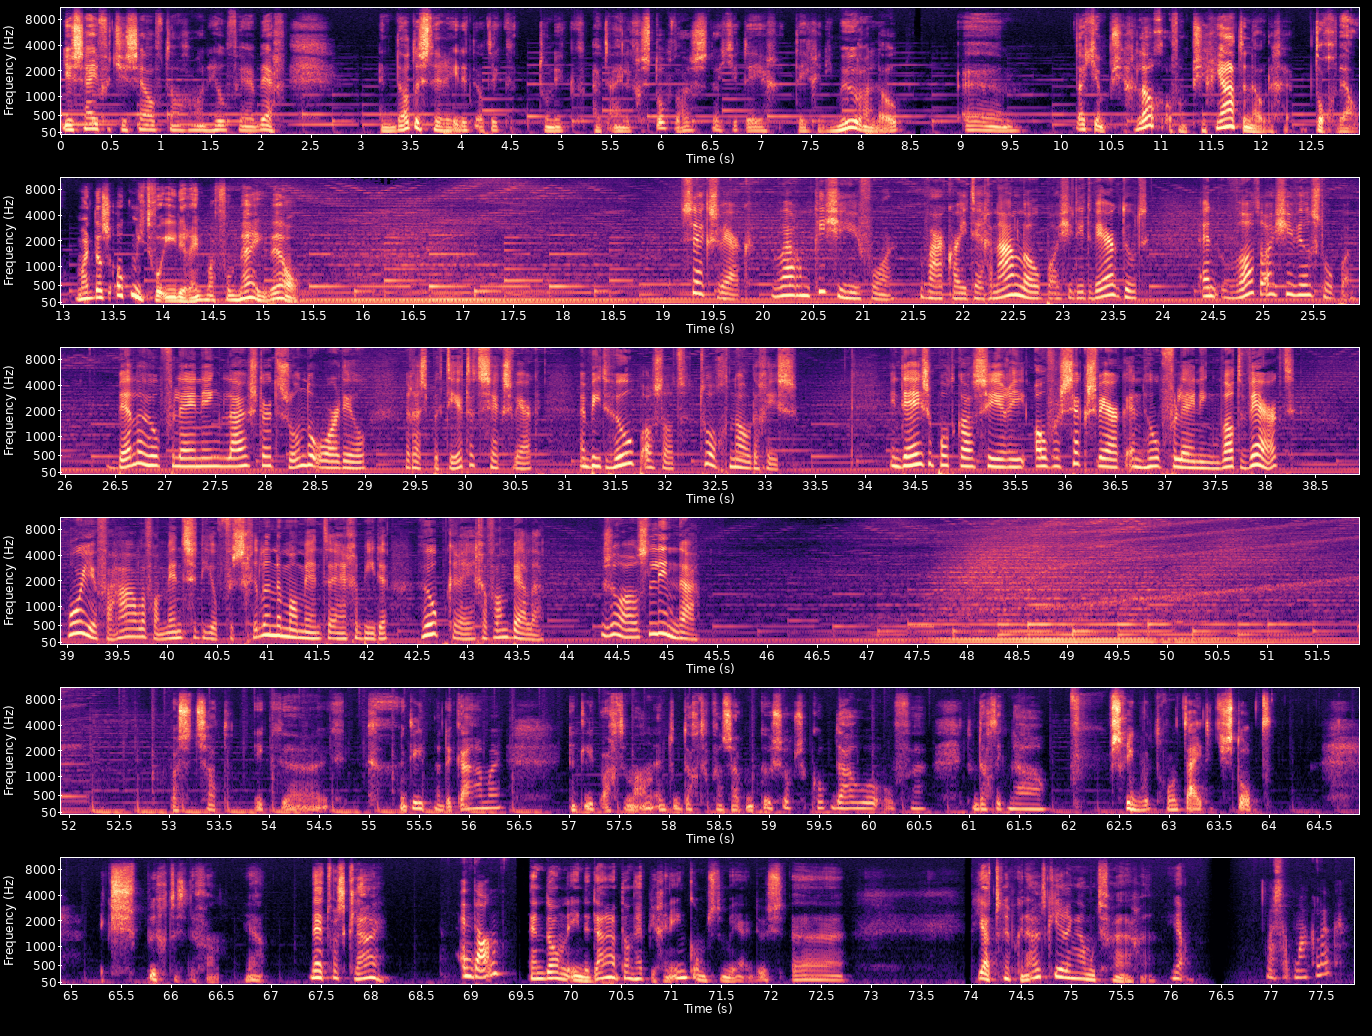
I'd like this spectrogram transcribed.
Je cijfert jezelf dan gewoon heel ver weg. En dat is de reden dat ik, toen ik uiteindelijk gestopt was, dat je tegen, tegen die muren loopt. ehm, dat je een psycholoog of een psychiater nodig hebt. Toch wel. Maar dat is ook niet voor iedereen, maar voor mij wel. Sekswerk. Waarom kies je hiervoor? Waar kan je tegenaan lopen als je dit werk doet? En wat als je wil stoppen? Bellen hulpverlening luistert zonder oordeel, respecteert het sekswerk en biedt hulp als dat toch nodig is. In deze podcastserie over sekswerk en hulpverlening Wat werkt, hoor je verhalen van mensen die op verschillende momenten en gebieden hulp kregen van bellen. Zoals Linda. was het zat. Ik, ik, ik liep naar de kamer en ik liep achter me aan. En toen dacht ik van, zou ik een kussen op zijn kop douwen? Of eh, toen dacht ik, nou, misschien wordt het gewoon tijd dat je stopt. Ik spuugde ervan, ja. Nee, het was klaar. En dan? En dan inderdaad, dan heb je geen inkomsten meer. Dus eh, ja, toen heb ik een uitkering aan moeten vragen. Ja. Was dat makkelijk?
